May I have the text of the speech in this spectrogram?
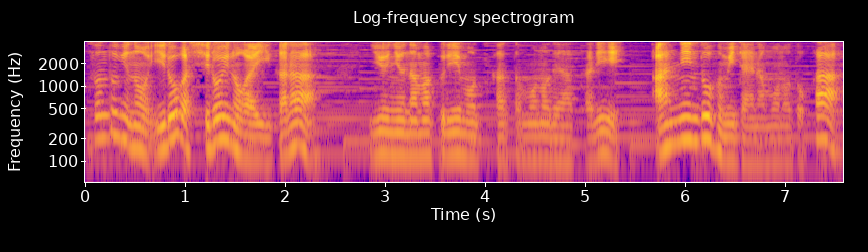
その時の色が白いのがいいから、牛乳生クリームを使ったものであったり、杏仁豆腐みたいなものとか、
